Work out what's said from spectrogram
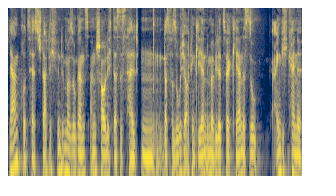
Lernprozess statt. Ich finde immer so ganz anschaulich, dass es halt, hm, das versuche ich auch den Klienten immer wieder zu erklären, ist so eigentlich keine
